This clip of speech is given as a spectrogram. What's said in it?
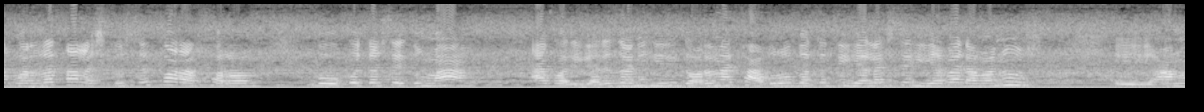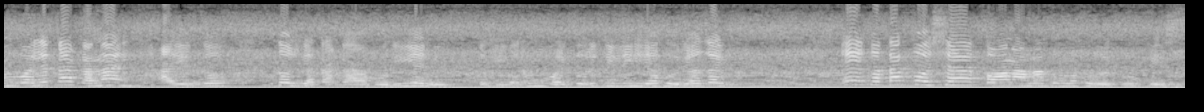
একবারে তালাশ করছে, করার ফরন। বউ কইতেছে তো মা একবারই গেলে জানি হিরি ধরে না খাবারও গত দিঘা লাগছে, হিয়া বেড়া মানুষ। এই আমি মোবাইলে টাকা নাই আইন তো দশ হাজার টাকা ভরিয়ে নি তো হিয়ার মোবাইল করে দিলি, হিয়া হরিয়া যাইব। এই কথা কইসা, তখন আমরা দুনো হরিণ গেছি।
